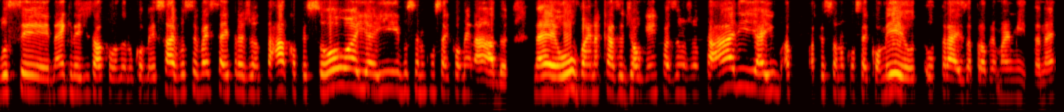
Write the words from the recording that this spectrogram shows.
você, né, que nem a gente estava falando no começo, ah, você vai sair para jantar com a pessoa e aí você não consegue comer nada, né? Ou vai na casa de alguém fazer um jantar e aí a, a pessoa não consegue comer ou, ou, traz a própria marmita, né?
